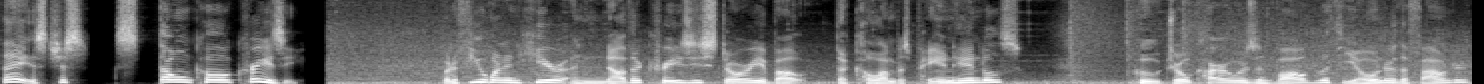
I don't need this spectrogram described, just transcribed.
That is just stone cold crazy. But if you want to hear another crazy story about the Columbus Panhandles, who Joe Carr was involved with, the owner, the founder,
